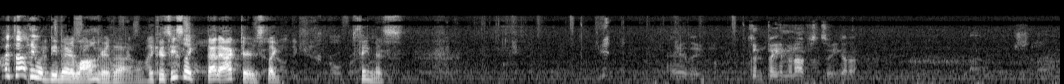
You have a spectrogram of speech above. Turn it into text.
I thought he would be there longer though, because he's like that actor's like I don't think she's your girlfriend. famous. Hey, they couldn't pay him enough, so you gotta. Uh, should I?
